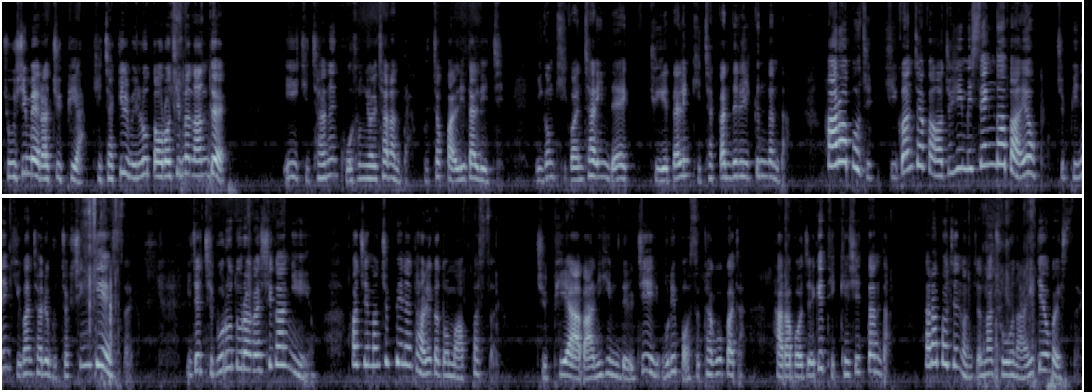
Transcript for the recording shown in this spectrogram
조심해라, 주피야. 기찻길 위로 떨어지면 안 돼. 이 기차는 고속열차란다. 무척 빨리 달리지. 이건 기관차인데 뒤에 딸린 기찻관들을 이끈단다. 할아버지, 기관차가 아주 힘이 센가 봐요. 주피는 기관차를 무척 신기해했어요. 이제 집으로 돌아갈 시간이에요. 하지만 주피는 다리가 너무 아팠어요. 주피야, 많이 힘들지? 우리 버스 타고 가자. 할아버지에게 티켓이 있단다. 할아버지는 언제나 좋은 아이디어가 있어요.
